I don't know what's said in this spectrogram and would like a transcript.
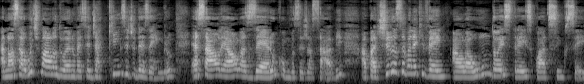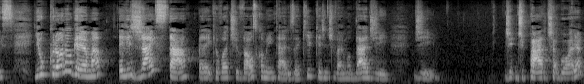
A nossa última aula do ano vai ser dia 15 de dezembro. Essa aula é aula zero, como você já sabe. A partir da semana que vem, aula 1, 2, 3, 4, 5, 6. E o cronograma, ele já está. Peraí, que eu vou ativar os comentários aqui, porque a gente vai mudar de, de, de, de parte agora.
